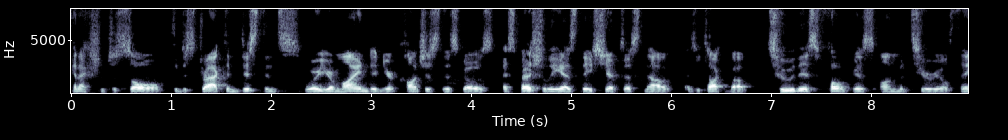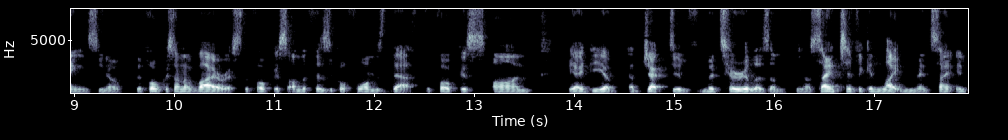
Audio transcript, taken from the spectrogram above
connection to soul, to distract and distance where your mind and your consciousness goes, especially as they shift us now, as we talk about, to this focus on material things, you know, the focus on a virus, the focus on the physical form's death, the focus on the idea of objective materialism, you know, scientific enlightenment, and,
